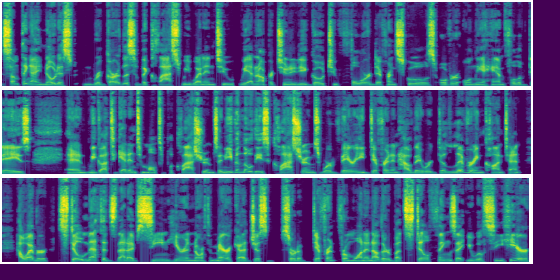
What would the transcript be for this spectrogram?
something I noticed, regardless of the class we went into, we had an opportunity to go to four different schools over only a handful of days. And we got to get into multiple classrooms. And even though these classrooms were very different in how they were delivering content, however, still methods that I've seen here in North America, just sort of different from one another, but still things that you will see here.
